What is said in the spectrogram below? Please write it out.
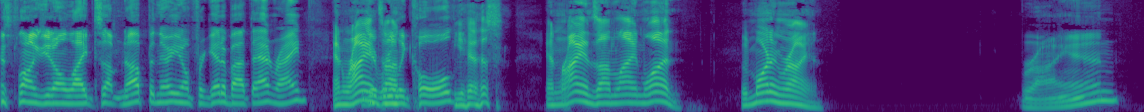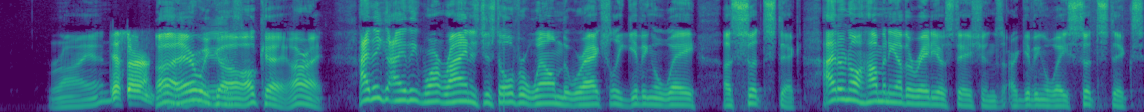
as long as you don't light something up in there, you don't forget about that, right? and Get Ryan's really on. cold. Yes, and Ryan's on line one. Good morning, Ryan. Ryan. Ryan. Yes, sir. Oh, there There we he go. Okay, all right. I think I think Ryan is just overwhelmed that we're actually giving away a soot stick. I don't know how many other radio stations are giving away soot sticks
